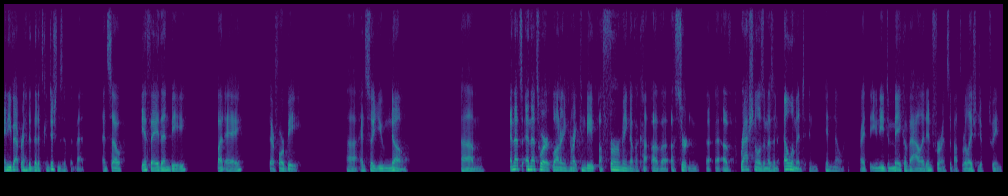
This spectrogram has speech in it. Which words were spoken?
and you've apprehended that its conditions have been met. And so if A, then B, but A, therefore B. Uh, and so you know. Um, and that's and that's where Lonergan right can be affirming of a of a, a certain uh, of rationalism as an element in in knowing right? That you need to make a valid inference about the relationship between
